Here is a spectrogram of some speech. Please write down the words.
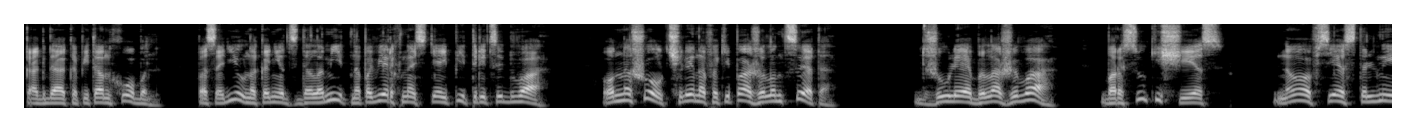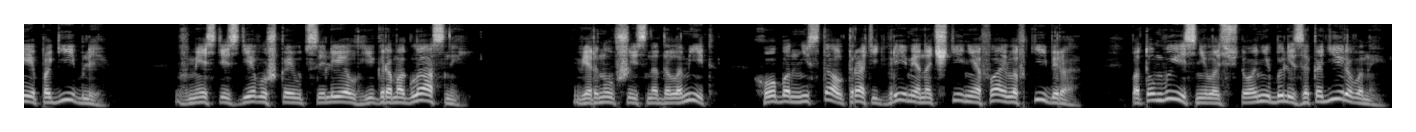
Когда капитан Хобан посадил, наконец, доломит на поверхность IP-32, он нашел членов экипажа Ланцета. Джулия была жива, барсук исчез, но все остальные погибли. Вместе с девушкой уцелел и громогласный. Вернувшись на доломит, Хобан не стал тратить время на чтение файлов Кибера. Потом выяснилось, что они были закодированы,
